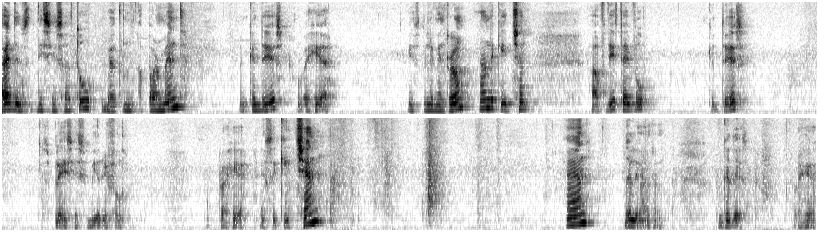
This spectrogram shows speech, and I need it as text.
ahead. This, is a two bedroom apartment. Look at this right here. Is the living room and the kitchen. Of this table. Look at this. This place is beautiful. Right here is the kitchen. And the living room. Look at this. Right here.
